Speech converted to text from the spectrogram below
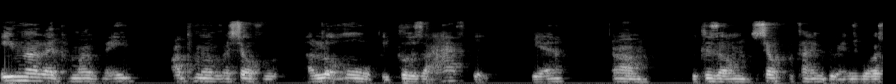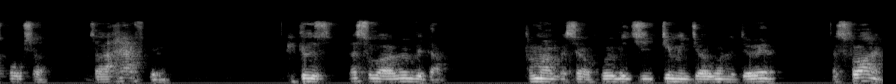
Even though they promote me, I promote myself a, a lot more because I have to, yeah. Um, because I'm self-proclaimed Britain's worst boxer, so I have to. Because that's what I've ever done. Promote myself. Whether Jim and Joe want to do it, that's fine.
